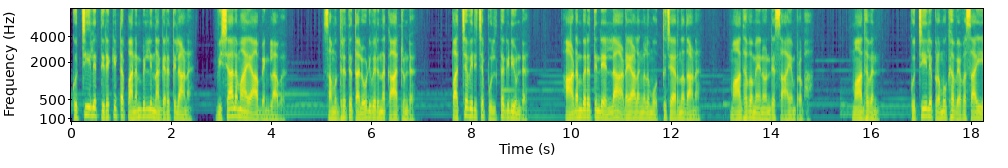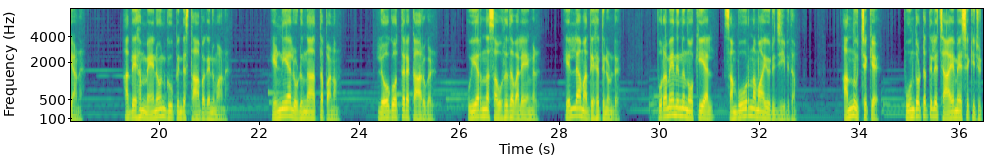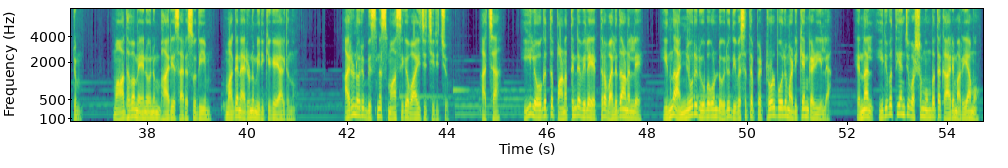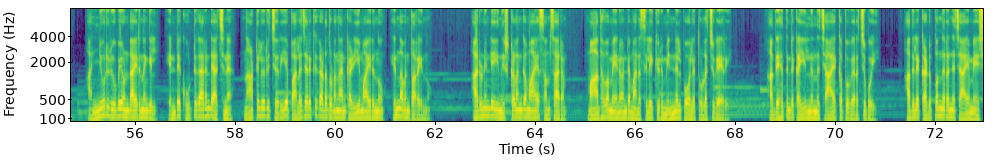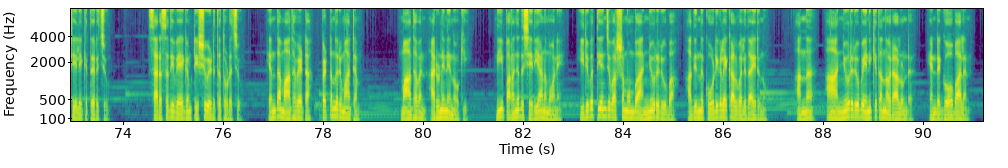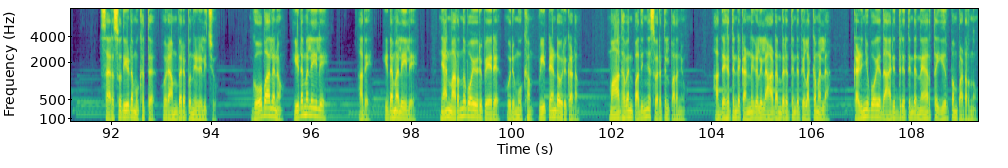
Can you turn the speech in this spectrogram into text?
കൊച്ചിയിലെ തിരക്കിട്ട പനമ്പിള്ളി നഗരത്തിലാണ് വിശാലമായ ആ ബംഗ്ലാവ്. സമുദ്രത്തെ തലോടി വരുന്ന കാറ്റുണ്ട് പച്ചവിരിച്ച പുൽത്തകിടിയുണ്ട്. ആഡംബരത്തിന്റെ എല്ലാ അടയാളങ്ങളും ഒത്തുചേർന്നതാണ് മാധവമേനോന്റെ സായംപ്രഭ മാധവൻ കൊച്ചിയിലെ പ്രമുഖ വ്യവസായിയാണ്. അദ്ദേഹം മേനോൻ ഗ്രൂപ്പിന്റെ സ്ഥാപകനുമാണ്. എണ്ണിയാൽ ഒടുങ്ങാത്ത പണം ലോകോത്തര കാറുകൾ ഉയർന്ന സൗഹൃദ വലയങ്ങൾ എല്ലാം അദ്ദേഹത്തിനുണ്ട്. പുറമേ നിന്ന് നോക്കിയാൽ സമ്പൂർണമായൊരു ജീവിതം. അന്ന് ഉച്ചയ്ക്ക് പൂന്തോട്ടത്തിലെ ചായമേശയ്ക്ക് ചുറ്റും മാധവമേനോനും ഭാര്യ സരസ്വതിയും മകൻ അരുണും ഇരിക്കുകയായിരുന്നു. അരുൺ ഒരു ബിസിനസ് മാസിക വായിച്ച് ചിരിച്ചു. അച്ഛാ ഈ ലോകത്ത് പണത്തിന്റെ വില എത്ര വലുതാണല്ലേ? ഇന്ന് അഞ്ഞൂറ് രൂപ കൊണ്ട് ഒരു ദിവസത്തെ പെട്രോൾ പോലും അടിക്കാൻ കഴിയില്ല. എന്നാൽ ഇരുപത്തിയഞ്ചു വർഷം മുമ്പത്തെ കാര്യം അറിയാമോ? അഞ്ഞൂറ് രൂപയുണ്ടായിരുന്നെങ്കിൽ എന്റെ കൂട്ടുകാരന്റെ അച്ഛന് നാട്ടിലൊരു ചെറിയ പലചരക്ക് കട തുടങ്ങാൻ കഴിയുമായിരുന്നു എന്നവൻ പറയുന്നു. അരുണിന്റെ ഈ നിഷ്കളങ്കമായ സംസാരം മാധവമേനോന്റെ മനസ്സിലേക്കൊരു മിന്നൽ പോലെ തുളച്ചുകയറി അദ്ദേഹത്തിന്റെ കയ്യിൽ നിന്ന് ചായക്കപ്പ് വിറച്ചുപോയി. അതിലെ കടുപ്പം നിറഞ്ഞ ചായ മേശയിലേക്ക് തെറിച്ചു. സരസ്വതി വേഗം ടിഷ്യൂ എടുത്ത് തുടച്ചു. എന്താ മാധവേട്ട പെട്ടെന്നൊരു മാറ്റം. മാധവൻ അരുണിനെ നോക്കി. നീ പറഞ്ഞത് ശരിയാണ് മോനെ. ഇരുപത്തിയഞ്ച് വർഷം മുമ്പ് അഞ്ഞൂറ് രൂപ അതിന്ന് കോടികളേക്കാൾ വലുതായിരുന്നു. അന്ന് ആ അഞ്ഞൂറ് രൂപ എനിക്ക് തന്ന ഒരാളുണ്ട് എന്റെ ഗോപാലൻ. സരസ്വതിയുടെ മുഖത്ത് ഒരമ്പരപ്പ് നിഴലിച്ചു. ഗോപാലനോ ഇടമലയിലെ? അതെ ഇടമലയിലെ. ഞാൻ മറന്നുപോയൊരു പേര് ഒരു മുഖം വീട്ടേണ്ട ഒരു കടം. മാധവൻ പതിഞ്ഞ സ്വരത്തിൽ പറഞ്ഞു അദ്ദേഹത്തിന്റെ കണ്ണുകളിൽ ആഡംബരത്തിന്റെ തിളക്കമല്ല കഴിഞ്ഞുപോയ ദാരിദ്ര്യത്തിന്റെ നേർത്ത ഈർപ്പം പടർന്നു.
